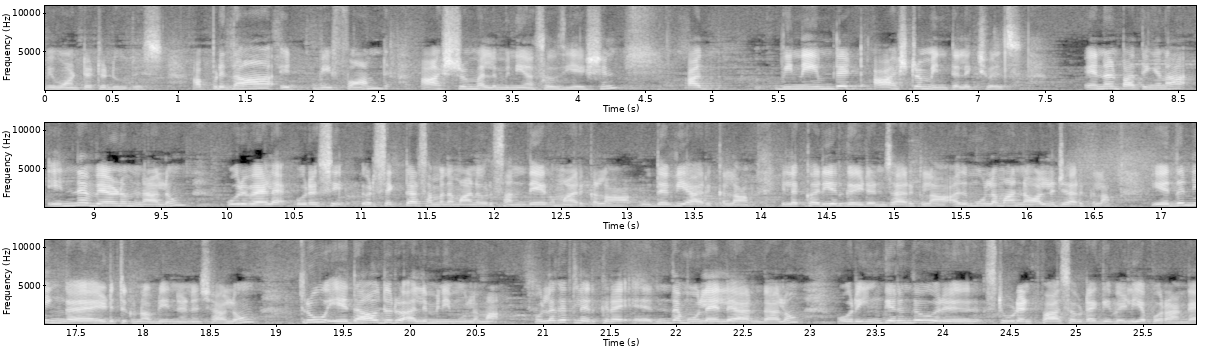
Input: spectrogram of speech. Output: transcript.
we wanted to do this அப்படி தான் it we formed Ashram alumni association அது we name that Ashram intellectuals என்னன்னு பார்த்தீங்கன்னா என்ன வேணும்னாலும் ஒருவேளை ஒரு சி ஒரு செக்டார் சம்மந்தமான ஒரு சந்தேகமாக இருக்கலாம் உதவியாக இருக்கலாம் இல்லை கரியர் கைடன்ஸாக இருக்கலாம் அது மூலமாக நாலேஜாக இருக்கலாம். எது நீங்கள் எடுத்துக்கணும் அப்படின்னு நினச்சாலும் த்ரூ ஏதாவது ஒரு அலுமினி மூலமாக உலகத்தில் இருக்கிற எந்த மூலையிலையாக இருந்தாலும் ஒரு இங்கேருந்து ஒரு ஸ்டூடெண்ட் பாஸ் அவுட் ஆகி வெளியே போகிறாங்க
